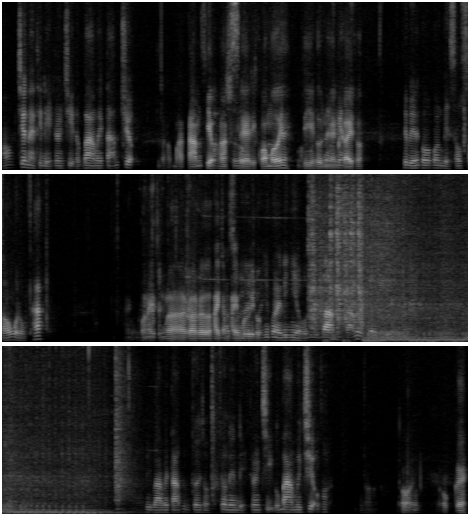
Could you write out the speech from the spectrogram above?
Đó, chiếc này thì để cho anh chị là 38 triệu. Đó, 38 triệu Bao ha. xe thì có mới này đi hơn ngàn cây thôi. Tiếp đến có con biển 66 của Đồng Tháp. Con này cũng là RR 220 luôn. nhưng con này đi nhiều đi 38 nghìn cây. Đi 38 nghìn cây rồi cho nên để cho anh chị có 30 triệu thôi. Rồi ok.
